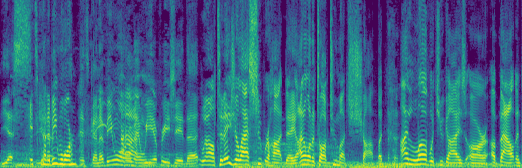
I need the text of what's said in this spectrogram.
Yes. It's gonna be warm. It's gonna be warm, and we appreciate that. Well, today's your last super hot day. I don't want to talk too much shop, but I love what you guys are about. And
